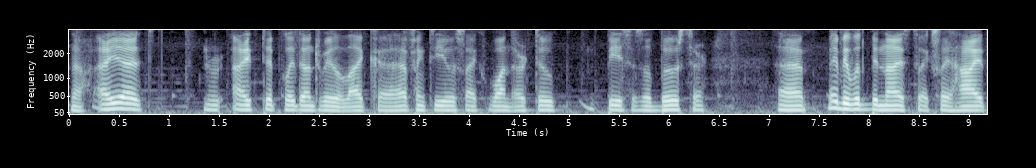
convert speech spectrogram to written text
No, I uh, I typically don't really like uh, having to use like one or two pieces of booster. Uh, maybe it would be nice to actually hide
